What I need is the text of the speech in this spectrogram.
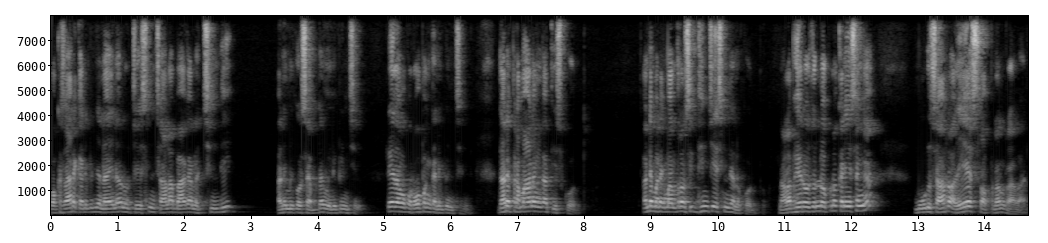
ఒకసారి కనిపించిన ఆయన నువ్వు చేసింది చాలా బాగా నచ్చింది అని మీకు ఒక శబ్దం వినిపించింది. లేదా ఒక రూపం కనిపించింది. దాన్ని ప్రమాణంగా తీసుకోవద్దు. అంటే మనకి మంత్రం సిద్ధించేసింది అనుకోవద్దు. నలభై రోజుల లోపల కనీసంగా మూడు సార్లు అదే స్వప్నం రావాలి.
